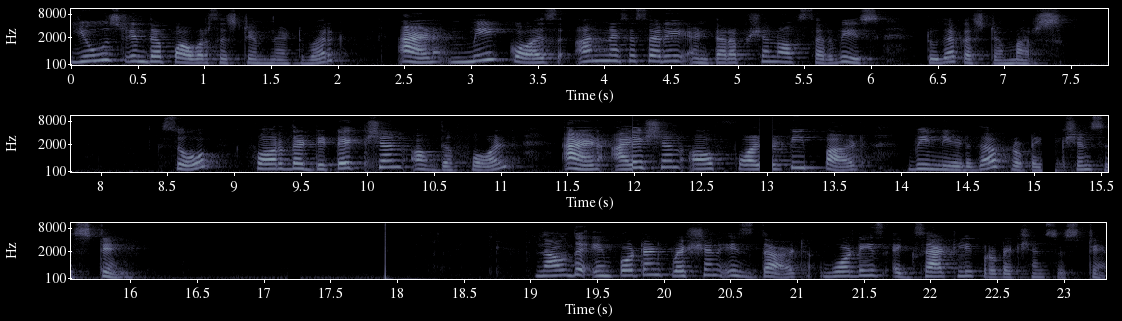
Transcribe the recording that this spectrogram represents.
used in the power system network and may cause unnecessary interruption of service to the customers. So, for the detection of the fault and isolation of faulty part, we need the protection system. Now the important question is that what is exactly protection system?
